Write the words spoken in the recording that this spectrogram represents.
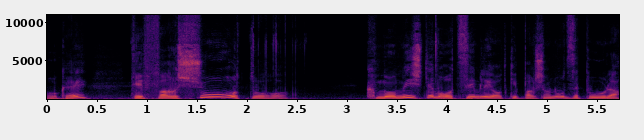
אוקיי? תפרשו אותו כמו מי שאתם רוצים להיות, כי פרשנות זה פעולה.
